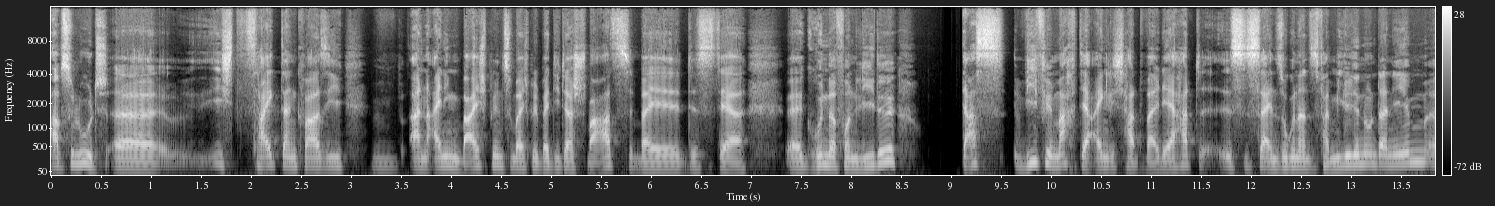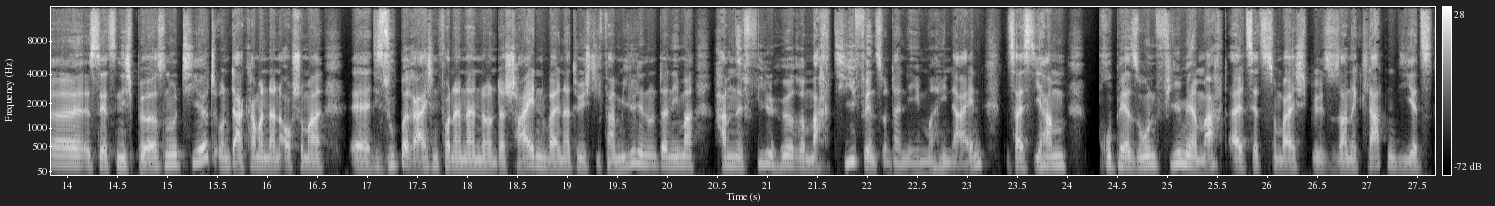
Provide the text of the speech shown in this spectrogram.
Absolut. Äh, ich zeige dann quasi an einigen Beispielen, zum Beispiel bei Dieter Schwarz, bei das ist der äh, Gründer von Lidl das, wie viel Macht der eigentlich hat, weil der hat, es ist ein sogenanntes Familienunternehmen, äh, ist jetzt nicht börsennotiert und da kann man dann auch schon mal äh, die Superreichen voneinander unterscheiden, weil natürlich die Familienunternehmer haben eine viel höhere Machttiefe ins Unternehmen hinein. Das heißt, die haben pro Person viel mehr Macht als jetzt zum Beispiel Susanne Klatten, die jetzt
